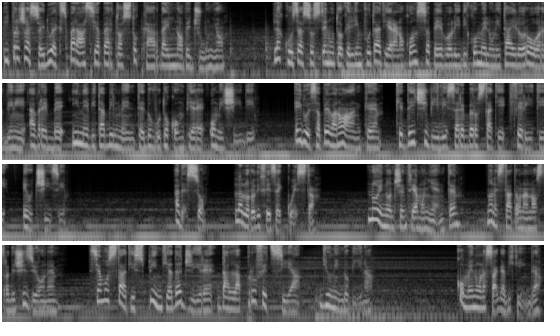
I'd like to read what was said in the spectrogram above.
Il processo ai due ex parà si è aperto a Stoccarda il 9 giugno. L'accusa ha sostenuto che gli imputati erano consapevoli di come l'unità ai loro ordini avrebbe inevitabilmente dovuto compiere omicidi. E i due sapevano anche che dei civili sarebbero stati feriti e uccisi. Adesso, la loro difesa è questa. Noi non c'entriamo niente, non è stata una nostra decisione, siamo stati spinti ad agire dalla profezia di un'indovina, come in una saga vichinga.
